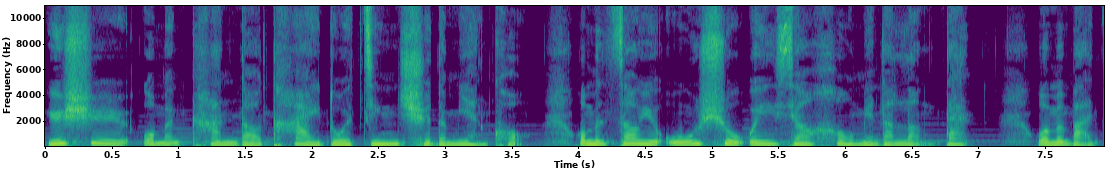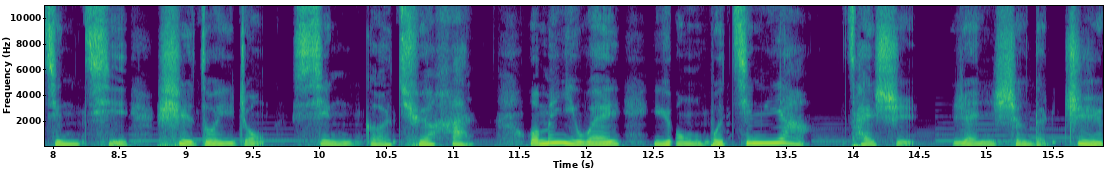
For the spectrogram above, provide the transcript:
于是，我们看到太多矜持的面孔，我们遭遇无数微笑后面的冷淡。我们把惊奇视作一种性格缺憾，我们以为永不惊讶才是人生的至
